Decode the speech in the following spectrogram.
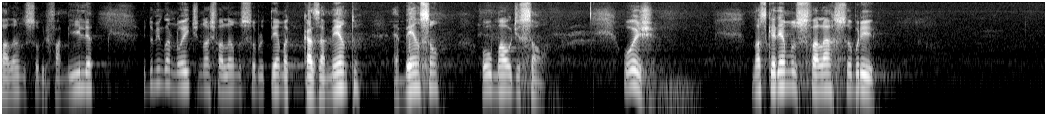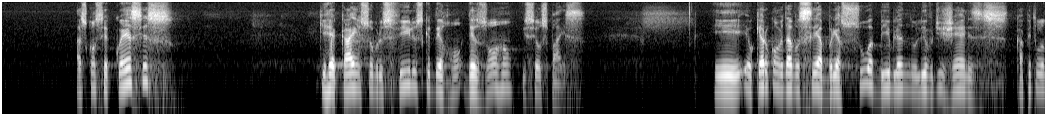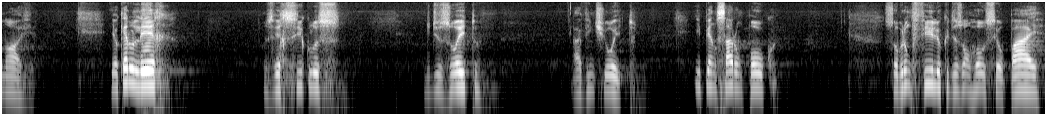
falando sobre família. E domingo à noite nós falamos sobre o tema casamento, é bênção ou maldição. Hoje nós queremos falar sobre as consequências que recaem sobre os filhos que desonram os seus pais. E eu quero convidar você a abrir a sua Bíblia no livro de Gênesis, capítulo 9. E eu quero ler os versículos de 18 a 28 e pensar um pouco sobre um filho que desonrou seu pai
